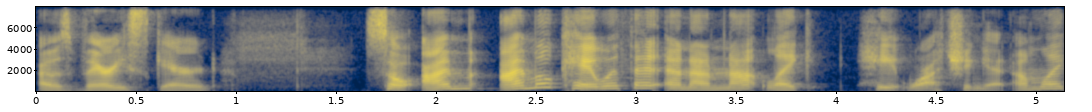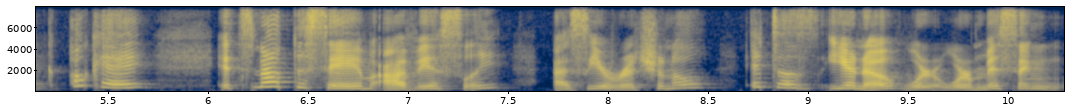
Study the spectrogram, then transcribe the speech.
I was very scared. So I'm I'm okay with it and I'm not like hate watching it. I'm like, okay, it's not the same obviously as the original. It does, you know, we're we're missing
